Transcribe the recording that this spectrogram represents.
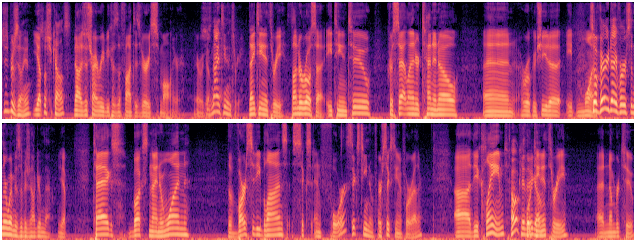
She's Brazilian. Yep. So she counts. No, I was just trying to read because the font is very small here. There we go. She's 19 and 3. 19 and 3. Thunder Rosa 18 and 2, Kris Statlander 10 and 0, and Hikaru Shida 8 and 1. So very diverse in their women's division. I'll give them that. Yep. Tags Bucks 9 and 1, the Varsity Blondes 6 and 4. 16 and 4. or 16 and 4 rather. Uh, the acclaimed. Oh, okay, there you 14 go. and three, at number two.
